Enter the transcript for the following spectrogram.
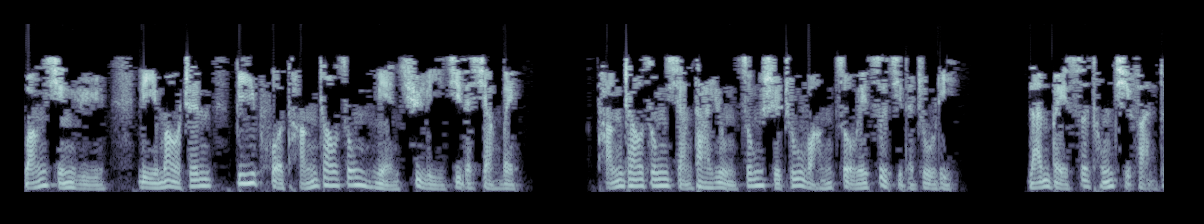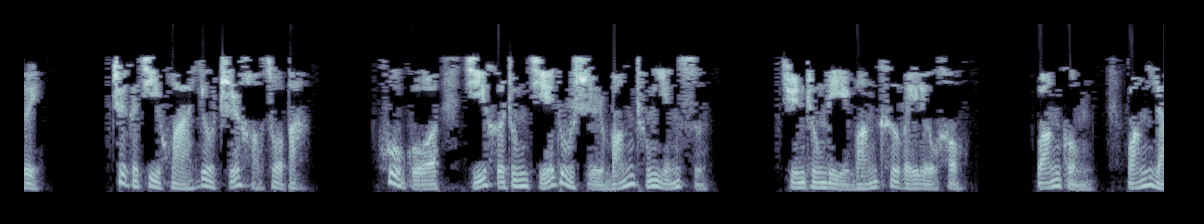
王行宇、李茂贞逼迫唐昭宗免去李基的相位。唐昭宗想大用宗室诸王作为自己的助力，南北司同起反对，这个计划又只好作罢。护国集合中节度使王崇迎死，军中立王珂为留后。王巩、王瑶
